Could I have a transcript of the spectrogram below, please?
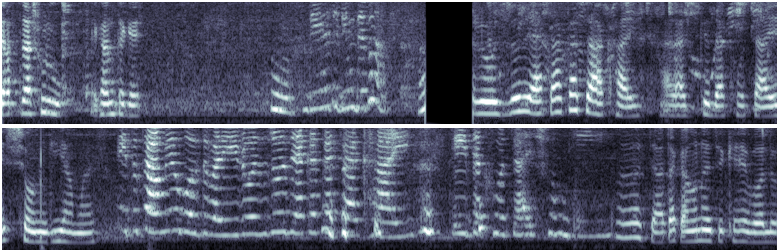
যাত্রা শুরু এখান থেকে। ডিম দেবা? রোজ রোজ একা একা চা খাই। আর আজকে দেখো চায়ের সঙ্গী আমার। এটা তো আমিও বলতে পারি রোজ রোজ একা একা চা খাই। এই দেখো চায়ের সঙ্গী। চাটা কেমন হয়েছে খেয়ে বলো।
